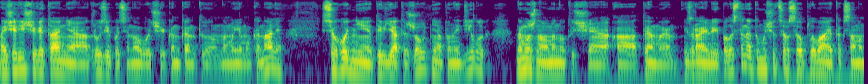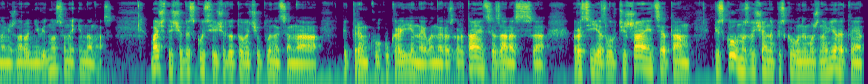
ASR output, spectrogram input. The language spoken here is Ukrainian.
Найщиріші вітання, друзі, поціновувачі контенту на моєму каналі. Сьогодні 9 жовтня, понеділок. Не можна оминути ще а, теми Ізраїлю і Палестини, тому що це все впливає так само на міжнародні відносини і на нас. Бачите, що дискусії щодо того, чи вплинеться на підтримку України, вони розгортаються. Зараз е, Росія зловтішається там. Пісков, ну звичайно, Піскову не можна вірити.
